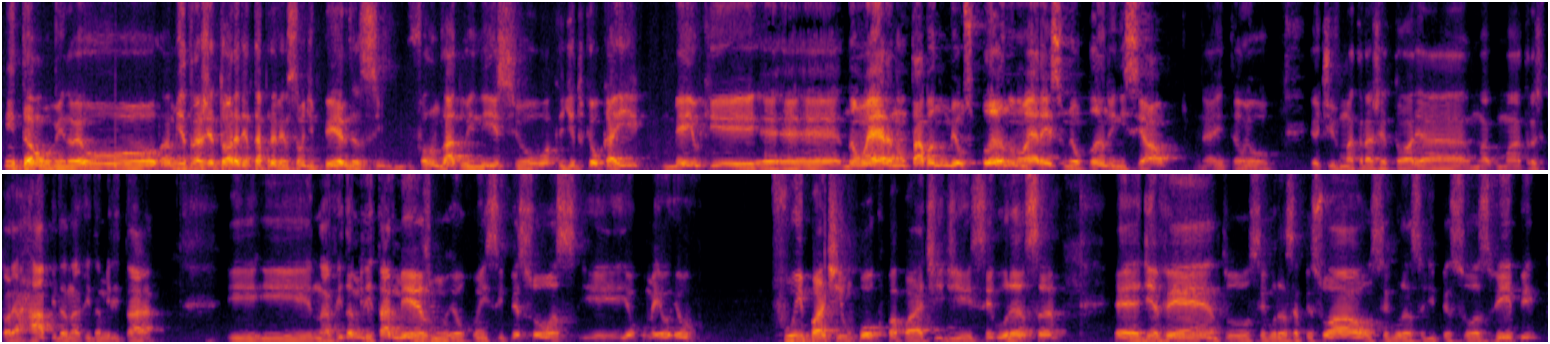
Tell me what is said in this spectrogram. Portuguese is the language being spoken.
Então, Rubino, eu, a minha trajetória dentro da prevenção de perdas, assim, falando lá do início, eu acredito que eu caí meio que é, é, é não era, não estava no meus planos, não era esse o meu plano inicial, né? Então eu, eu tive uma trajetória, uma, uma trajetória rápida na vida militar. E, e, na vida militar mesmo, eu conheci pessoas e eu, eu, eu fui partir um pouco para a parte de segurança é, de evento, segurança pessoal, segurança de pessoas VIP,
